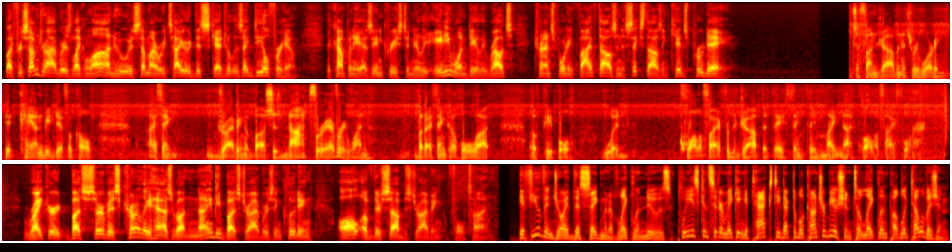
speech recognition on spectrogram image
But for some drivers like Lon, who is semi-retired, this schedule is ideal for him. The company has increased to nearly 81 daily routes, transporting 5,000 to 6,000 kids per day. It's a fun job and it's rewarding. It can be difficult. I think driving a bus is not for everyone, but I think a whole lot of people would qualify for the job that they think they might not qualify for. Reichert Bus Service currently has about 90 bus drivers, including all of their subs driving full-time. If you've enjoyed this segment of Lakeland News, please consider making a tax-deductible contribution to Lakeland Public Television.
